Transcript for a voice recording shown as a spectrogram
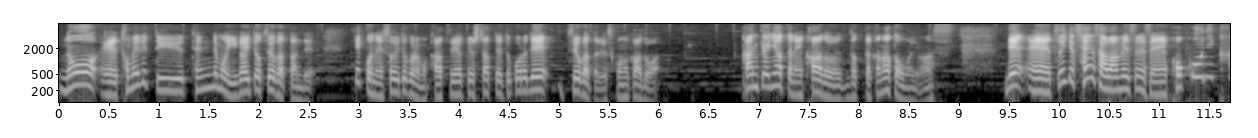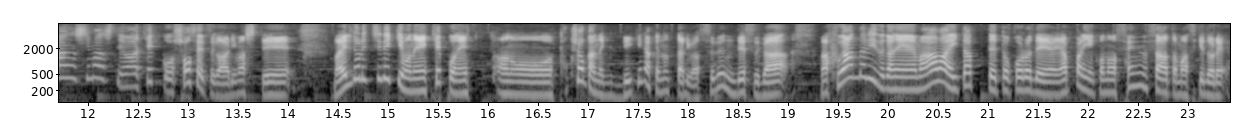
のを、えー、止めるっていう点でも意外と強かったんで、結構ね、そういうところも活躍したっていうところで強かったです、このカードは。環境に合ったね、カードだったかなと思います。で、えー、続いてセンサーは別ですね。ここに関しましては結構諸説がありまして、まあ、エルドリッチデッキもね、結構ね、あのー、特徴感でできなくなったりはするんですが、まあ、不安ダリーズがね、まあまあいたってところで、やっぱりこのセンサーとマスキドレ、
